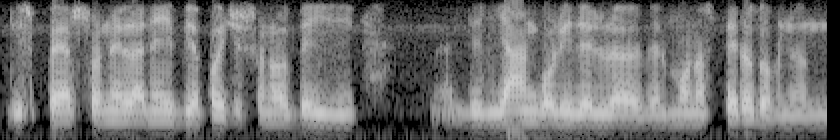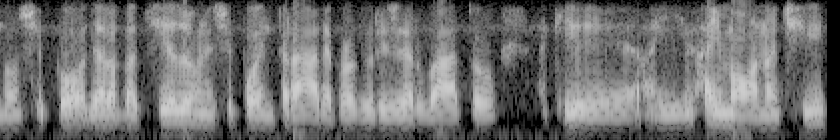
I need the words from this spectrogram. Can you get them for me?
disperso nella nebbia, poi ci sono dei, degli angoli del, del monastero dove non, si può, dell'abbazia dove non si può entrare, proprio riservato chi, ai, ai, monaci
